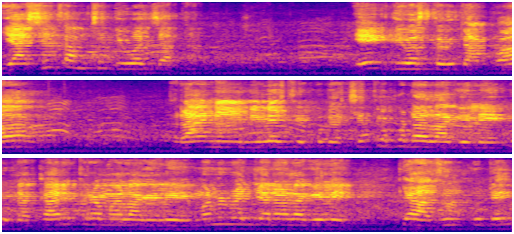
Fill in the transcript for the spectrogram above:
याशीच आमचे दिवस जातात. एक दिवस तुम्ही दाखवा. राणी निलेश ते कुठं चित्रपटाला गेले कुठं कार्यक्रमाला गेले मनोरंजनाला गेले की अजून कुठे?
